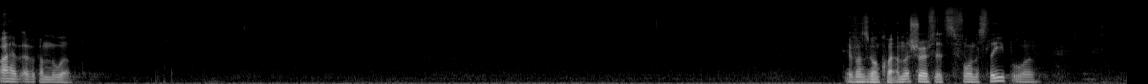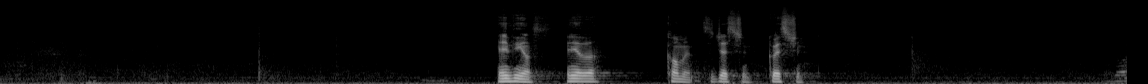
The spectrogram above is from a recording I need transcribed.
I have overcome the world. Everyone's gone quiet. I'm not sure if that's fallen asleep or. Anything else? Any other comment, suggestion, question? Ron,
